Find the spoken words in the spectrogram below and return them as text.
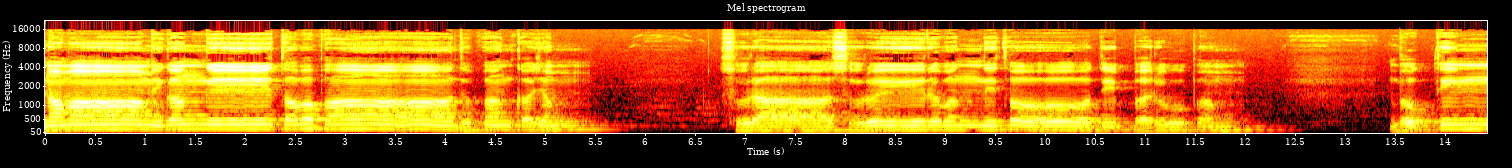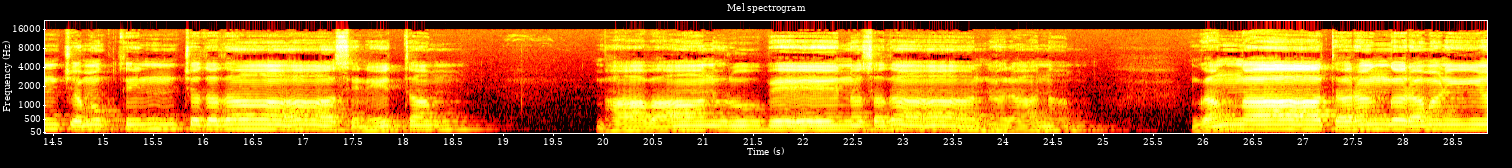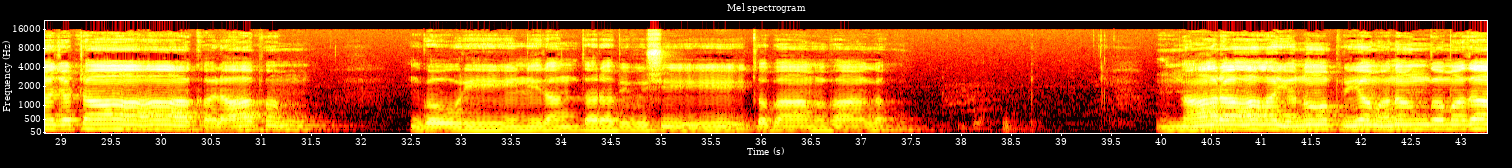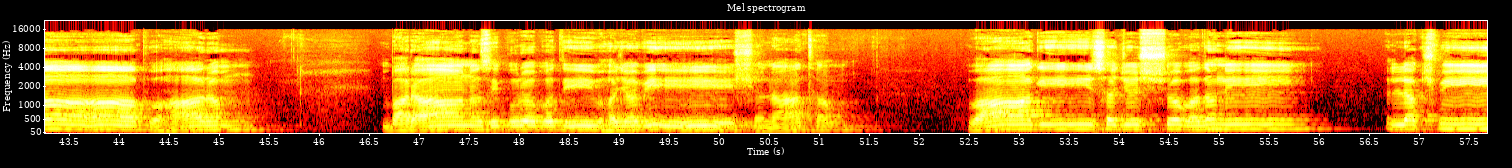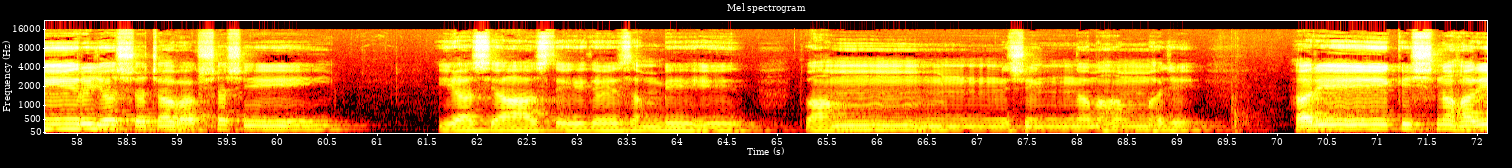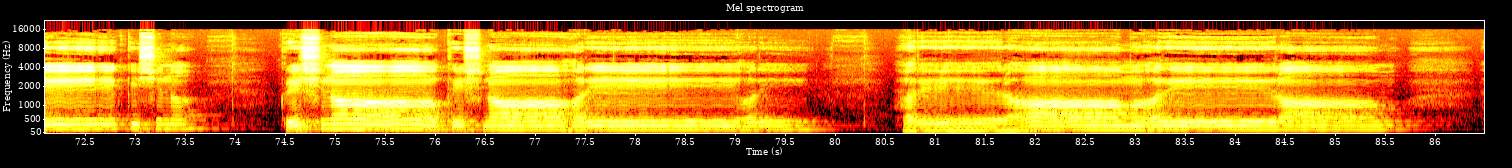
नमामि गङ्गे तव पादपङ्कजं सुरासुरैर्वन्दितो दिव्यरूपं भुक्तिं च मुक्तिं च ददासि नित्यं भावानुरूपेण सदा नरानम् गङ्गातरङ्गरमणीयजटाकलापं गौरी निरन्तरविभूषी त्वमभागम् नारायणो प्रियमनङ्गमदापहारं वाराणसीपुरपति भज विश्वनाथम्। वागीसजुष्वदने लक्ष्मीर्यस्य च वक्षसि यस्यास्ति हृदयसंवित् त्वां सिंहमहं भजे। हरे कृष्ण हरे कृष्ण कृष्ण कृष्ण, हरे हरे। हरे राम हरे राम।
